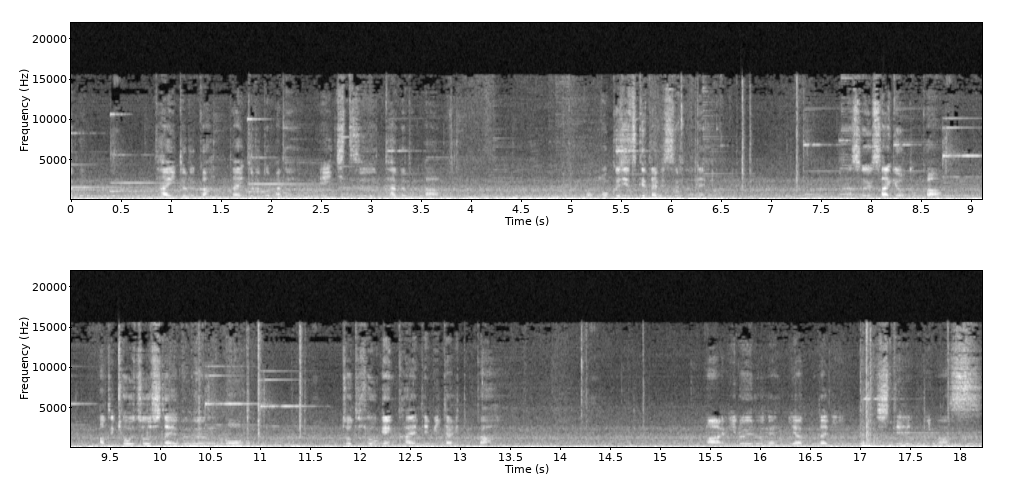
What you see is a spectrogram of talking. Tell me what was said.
タグタイトルかタイトルとかね H2 タグとか目次つけたりするのね。そういう作業とかあと強調したい部分をちょっと表現変えてみたりとかまあいろいろねやったりしています。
